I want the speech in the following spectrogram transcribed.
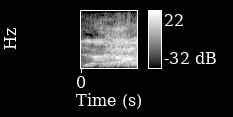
ಜೈ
